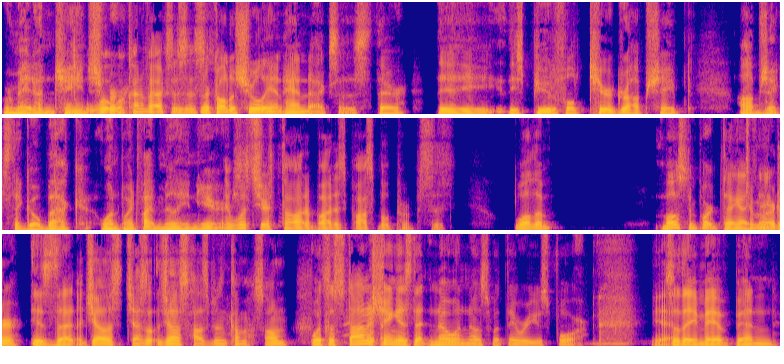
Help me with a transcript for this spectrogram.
were made unchanged. What, for, what kind of axes is? They're called Acheulean hand axes. They're the these beautiful teardrop shaped objects that go back 1.5 million years. And what's your thought about its possible purposes? Well, the most important thing I to think murder is that a jealous, jealous, jealous husband comes home. What's astonishing is that no one knows what they were used for. Yeah. So they may have been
